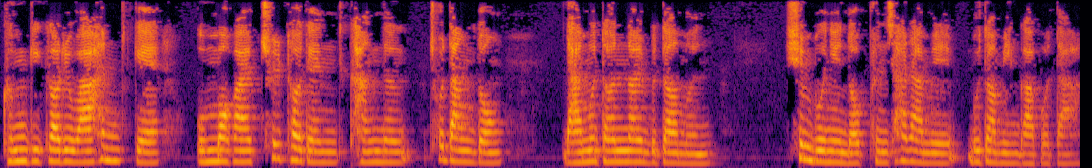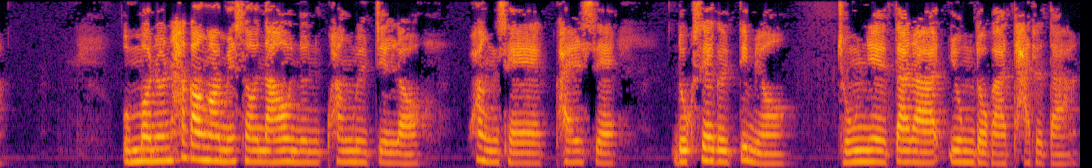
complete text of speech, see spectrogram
금기거리와 함께 운모가 출토된 강릉 초당동 나무 덧널 무덤은 신분이 높은 사람의 무덤인가 보다. 운모는 하강암에서 나오는 광물질로 황색, 갈색, 녹색을 띠며 종류에 따라 용도가 다르다.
